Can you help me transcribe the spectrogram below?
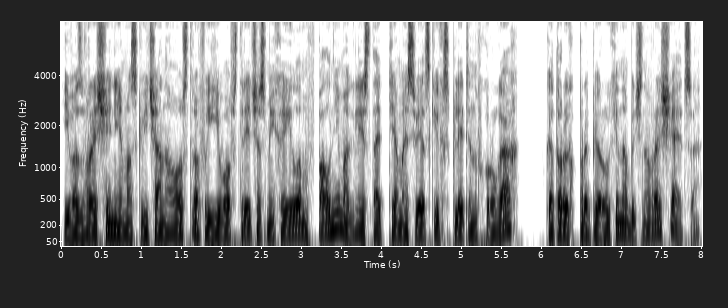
и возвращение москвича на остров и его встреча с Михаилом вполне могли стать темой светских сплетен в кругах, которых Проперухин обычно вращается.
